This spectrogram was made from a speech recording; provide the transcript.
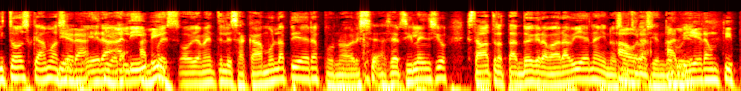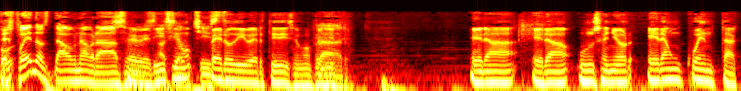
Y todos quedamos así. era- Era, y era Ali, Ali. pues obviamente le sacábamos la piedra por no haber, hacer silencio. Estaba tratando de grabar a Viena y nosotros Ahora, haciendo Ali ruido. era un tipo Después nos daba un abrazo. Severísimo, un pero divertidísimo, Felipe. Claro. Era, era un señor, era un cuenta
